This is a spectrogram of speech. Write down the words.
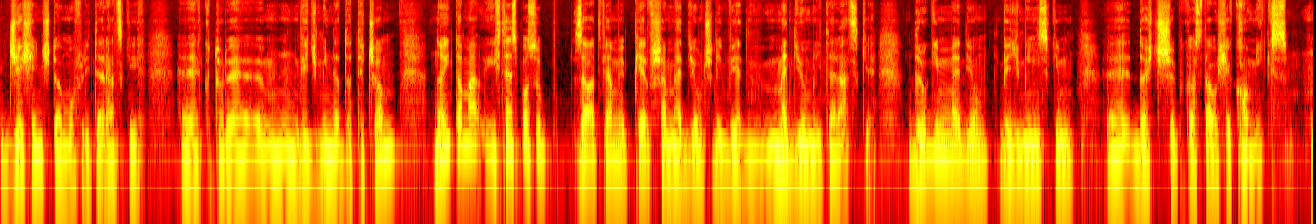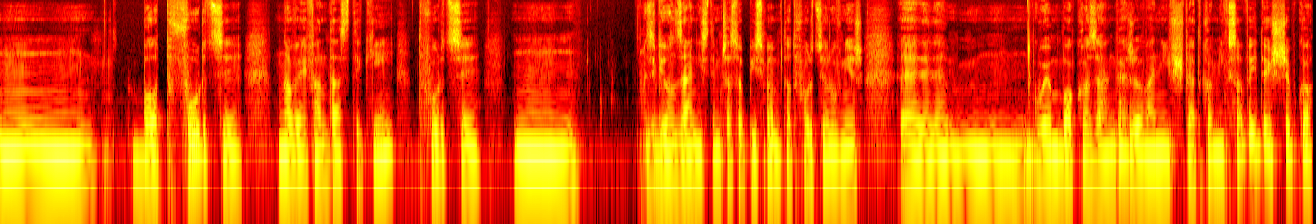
dziesięć tomów literackich, e, które Wiedźmina dotyczą. No i to ma, i w ten sposób załatwiamy pierwsze medium, czyli medium literackie. Drugim medium wiedźmińskim e, dość szybko stał się komiks. Mm, bo twórcy nowej fantastyki, twórcy mm, związani z tym czasopismem, to twórcy również e, głęboko zaangażowani w świat komiksowy i dość szybko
